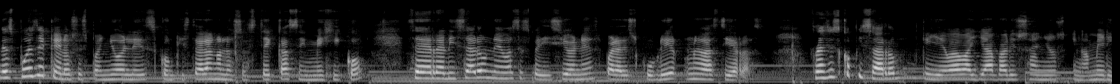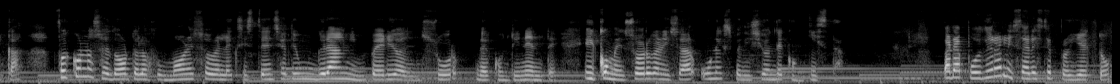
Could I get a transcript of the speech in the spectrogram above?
Después de que los españoles conquistaran a los aztecas en México, se realizaron nuevas expediciones para descubrir nuevas tierras. Francisco Pizarro, que llevaba ya varios años en América, fue conocedor de los rumores sobre la existencia de un gran imperio del sur del continente y comenzó a organizar una expedición de conquista. Para poder realizar este proyecto,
